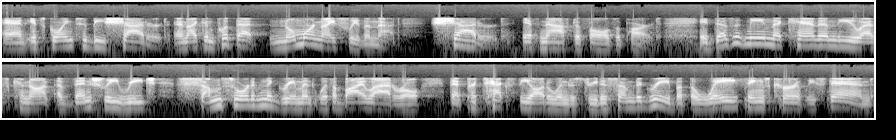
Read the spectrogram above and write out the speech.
and it's going to be shattered. And I can put that no more nicely than that shattered if NAFTA falls apart. It doesn't mean that Canada and the U.S. cannot eventually reach some sort of an agreement with a bilateral that protects the auto industry to some degree, but the way things currently stand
